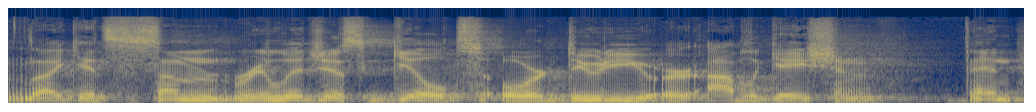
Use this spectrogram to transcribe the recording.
like it's some religious guilt or duty or obligation. And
